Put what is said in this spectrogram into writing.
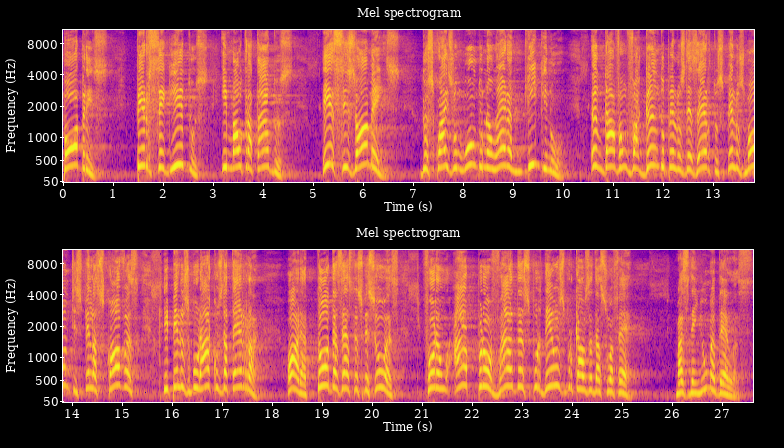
pobres, perseguidos e maltratados. Esses homens, dos quais o mundo não era digno, andavam vagando pelos desertos, pelos montes, pelas covas e pelos buracos da terra. Ora, todas estas pessoas foram aprovadas por Deus por causa da sua fé, mas nenhuma delas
